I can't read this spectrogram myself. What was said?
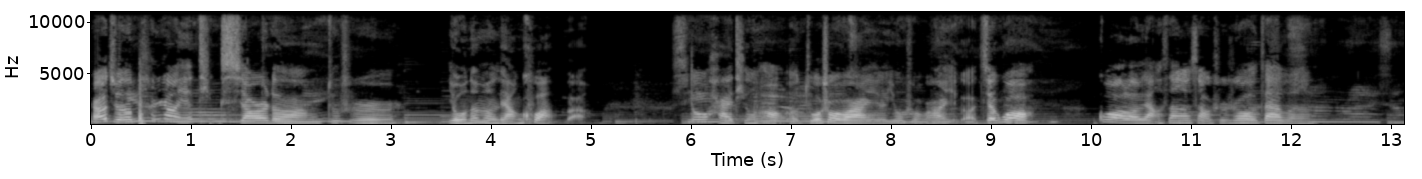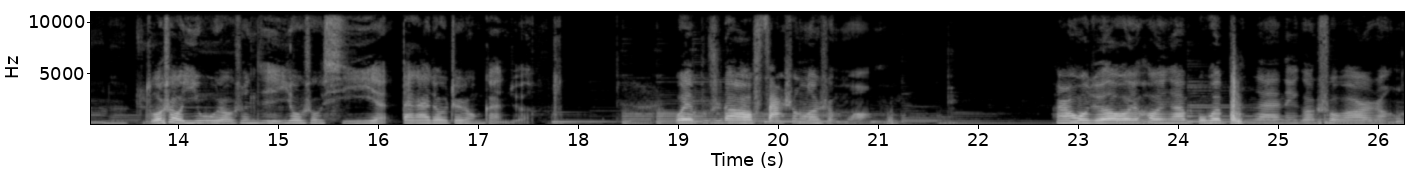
然后觉得喷上也挺仙儿的，就是有那么两款吧，都还挺好的，左手腕一个，右手腕一个。结果过了两三个小时之后再闻，左手衣物柔顺剂，右手洗衣液，大概就是这种感觉。我也不知道发生了什么，反正我觉得我以后应该不会喷在那个手腕上了，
